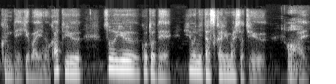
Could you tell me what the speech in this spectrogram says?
組んでいけばいいのかという、そういうことで非常に助かりましたという。はい。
